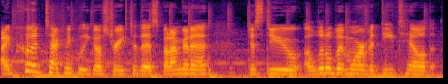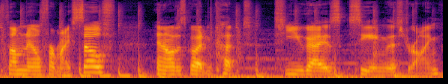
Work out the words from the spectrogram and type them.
I could technically go straight to this, but I'm going to just do a little bit more of a detailed thumbnail for myself. And I'll just go ahead and cut to you guys seeing this drawing.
